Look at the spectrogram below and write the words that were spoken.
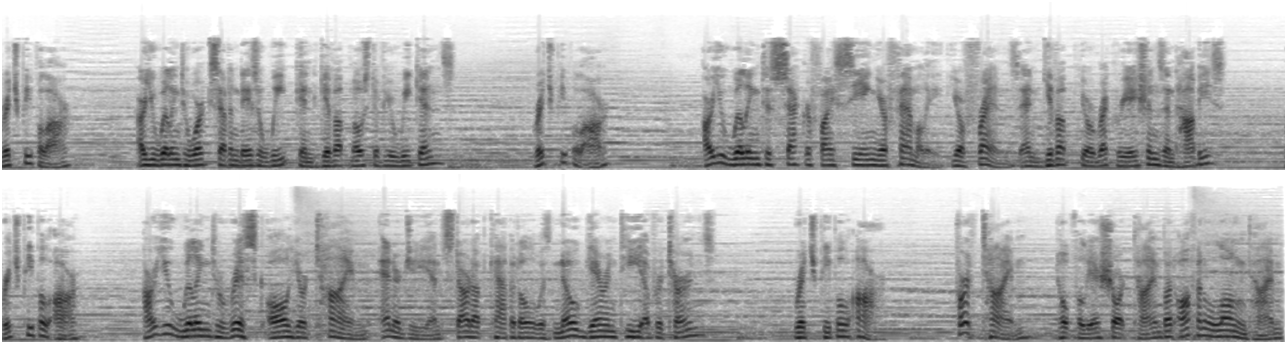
Rich people are. Are you willing to work seven days a week and give up most of your weekends? Rich people are. Are you willing to sacrifice seeing your family, your friends, and give up your recreations and hobbies? Rich people are. Are you willing to risk all your time, energy, and startup capital with no guarantee of returns? Rich people are. For a time, hopefully a short time, but often a long time,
